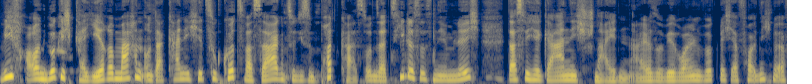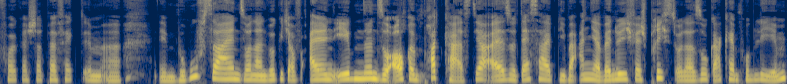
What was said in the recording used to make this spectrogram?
wie Frauen wirklich Karriere machen. Und da kann ich hierzu kurz was sagen zu diesem Podcast. Unser Ziel ist es nämlich, dass wir hier gar nicht schneiden. Also wir wollen wirklich Erfolg, nicht nur erfolgreich statt perfekt im, äh, im Beruf sein, sondern wirklich auf allen Ebenen, so auch im Podcast. Ja, also deshalb, liebe Anja, wenn du dich versprichst oder so, gar kein Problem.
